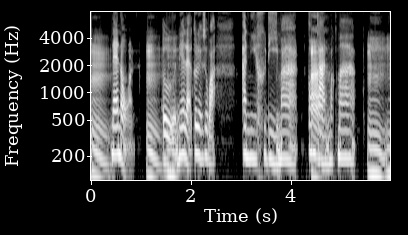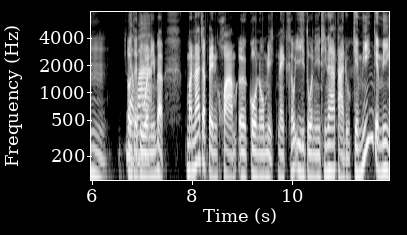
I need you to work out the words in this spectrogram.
อืมแน่นอนอืมเอออ เนี่ยแหละก็เลยรู้สึกว่า อันนี้คือดีมากต้องการมากอืมอืม เออแบบแต่ว่าดูอันนี้แบบ มันน่าจะเป็นความ ergonomic ในเก้าอี้ตัวนี้ที่หน้าตาดู gaming gaming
